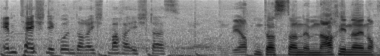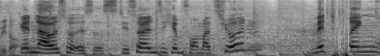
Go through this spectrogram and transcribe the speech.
Im Technikunterricht mache ich das. Ja werten das dann im Nachhinein noch wieder Genau so ist es. Die sollen sich Informationen mitbringen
